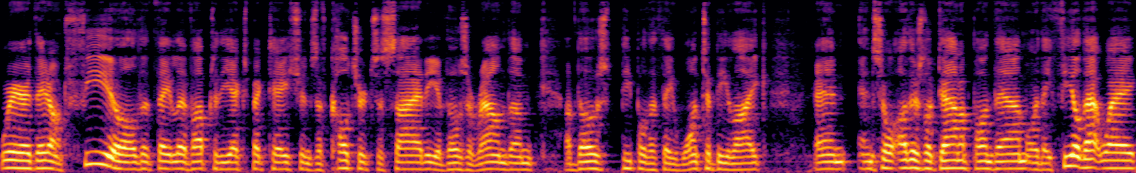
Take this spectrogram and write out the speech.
where they don't feel that they live up to the expectations of cultured society, of those around them, of those people that they want to be like and and so others look down upon them or they feel that way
